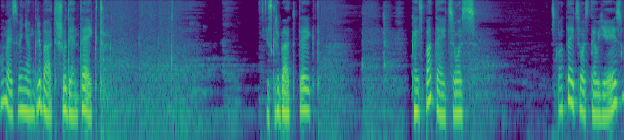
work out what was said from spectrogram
ko mēs viņam gribētu šodien teikt? Es gribētu teikt, ka es pateicos, es pateicos Tev, Jēzu,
